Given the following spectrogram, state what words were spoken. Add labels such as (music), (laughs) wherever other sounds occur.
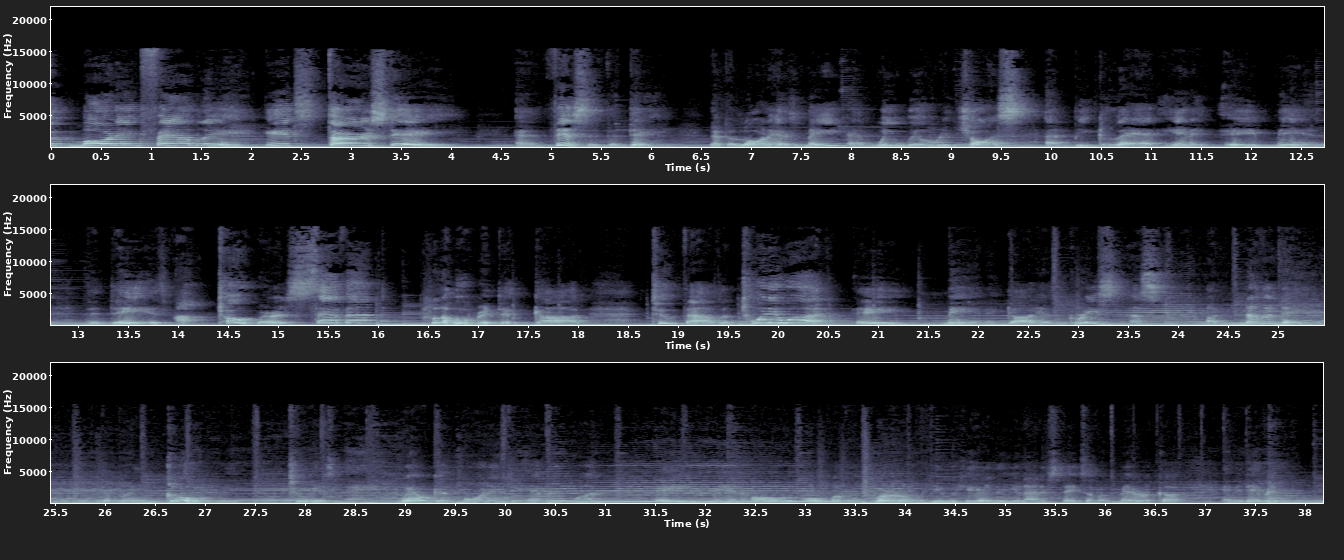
Good morning, family. It's Thursday, and this is the day that the Lord has made, and we will rejoice and be glad in it. Amen. The day is October 7th. (laughs) Glory to God. 2021. Amen. And God has graced us another day to bring glory to his name. Well, good morning to everyone. Amen. All over the world. You here in the United States of America and in every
